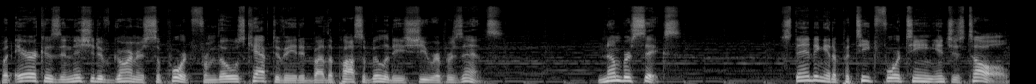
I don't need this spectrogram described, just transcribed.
but Erica's initiative garners support from those captivated by the possibilities she represents. Number 6. Standing at a petite 14 inches tall,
